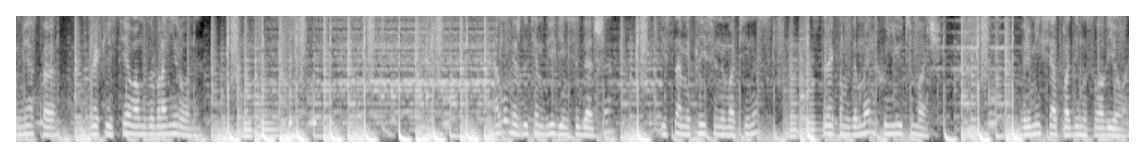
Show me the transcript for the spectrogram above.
место в трек-листе вам забронировано. А мы между тем двигаемся дальше. И с нами Клисин и Мартинес с треком The Man Who Knew Too Much в ремиксе от Вадима Соловьева.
